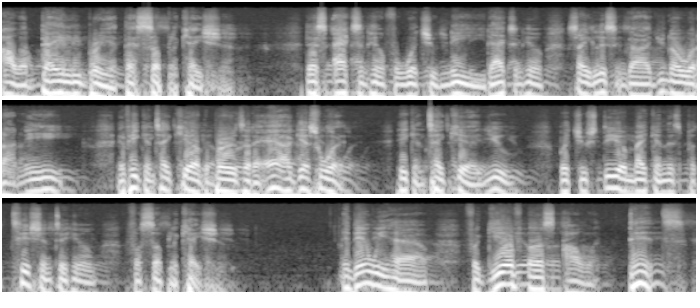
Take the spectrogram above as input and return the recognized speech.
our daily bread. That's supplication. That's asking him for what you need. Asking him, say, listen, God, you know what I need. If he can take care of the birds of the air, guess what? He can take care of you. But you still making this petition to him for supplication. And then we have forgive us our debts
